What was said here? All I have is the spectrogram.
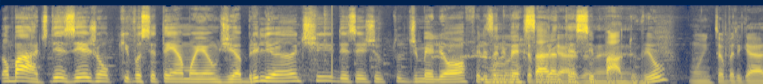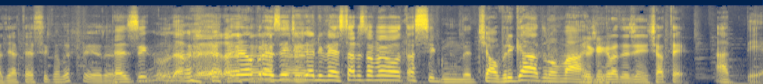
Lombardi, desejo que você tenha amanhã um dia brilhante, desejo tudo de melhor, feliz Muito aniversário obrigado, antecipado, né? viu? Muito obrigado e até segunda-feira. Até segunda-feira. Ganhou presente de aniversário, só vai voltar segunda. Tchau, obrigado, Lombardi. Eu que agradeço, gente. Até. Até.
